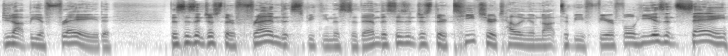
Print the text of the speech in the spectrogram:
Do not be afraid. This isn't just their friend speaking this to them. This isn't just their teacher telling them not to be fearful. He isn't saying,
